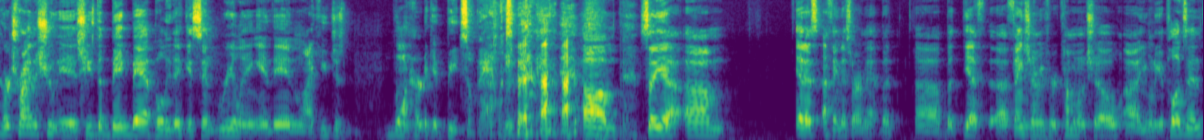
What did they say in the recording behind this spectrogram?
her trying to shoot is she's the big bad bully that gets sent reeling and then like you just want her to get beat so badly um so yeah um yeah that's i think that's where i'm at but uh but yeah uh, thanks jeremy for coming on the show uh you want to get plugs in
